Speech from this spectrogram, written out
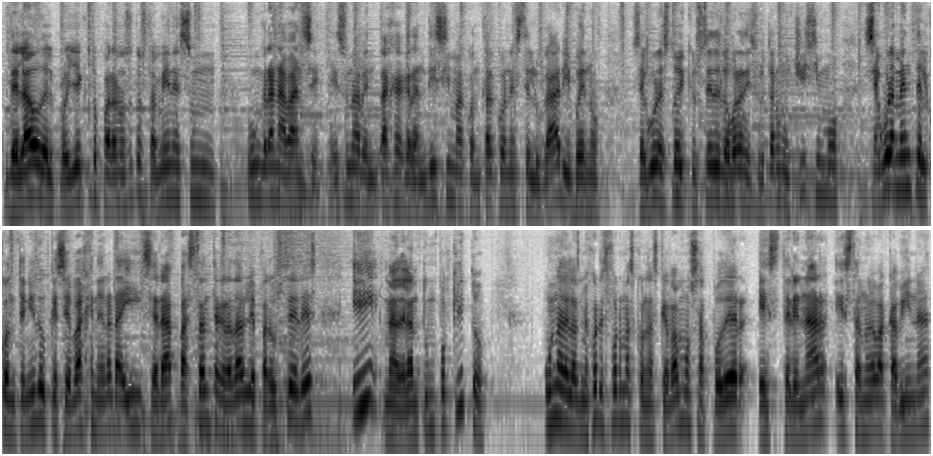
del lado del proyecto, para nosotros también es un, un gran avance, es una ventaja grandísima contar con este lugar y bueno, seguro estoy que ustedes lo van a disfrutar muchísimo, seguramente el contenido que se va a generar ahí será bastante agradable para ustedes y me adelanto un poquito. Una de las mejores formas con las que vamos a poder estrenar esta nueva cabina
